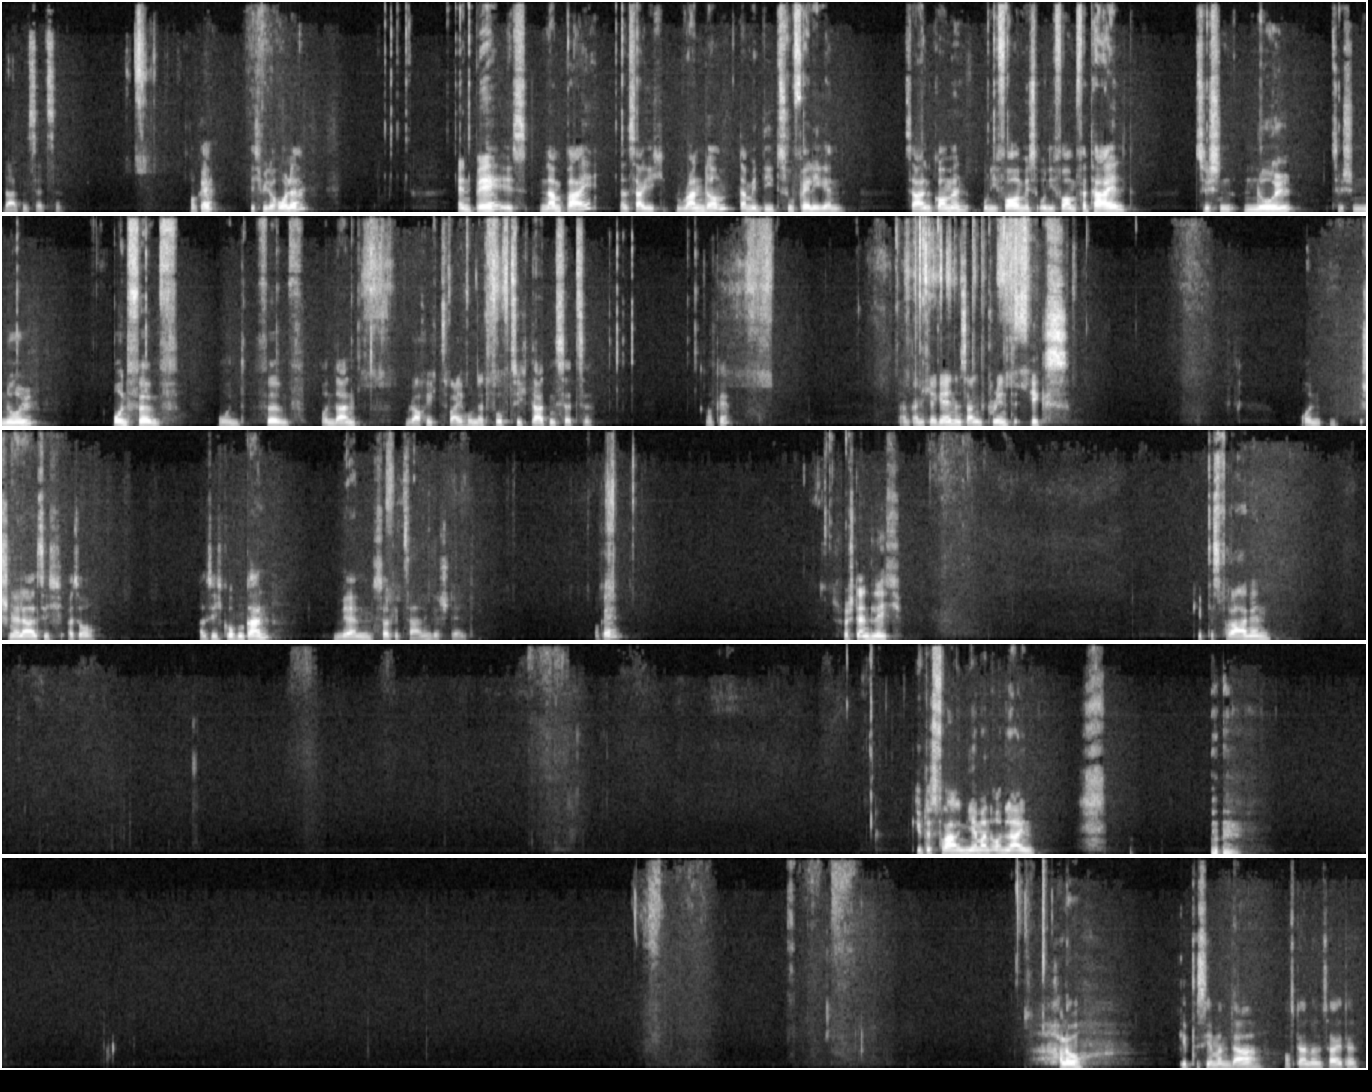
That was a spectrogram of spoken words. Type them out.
Datensätze. Okay? Ich wiederhole. NP ist NumPy, dann sage ich random, damit die zufälligen Zahlen kommen. Uniform ist uniform verteilt zwischen 0, zwischen 0 und 5 und 5 und dann brauche ich 250 Datensätze. Okay? Dann kann ich hier gehen und sagen print x. Und schneller als ich, also als ich gucken kann, werden solche Zahlen gestellt. Okay? Verständlich? Gibt es Fragen? Gibt es Fragen jemand online? Hallo? Gibt es jemanden da auf der anderen Seite?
